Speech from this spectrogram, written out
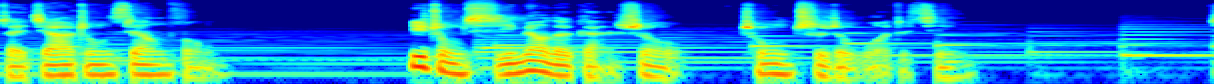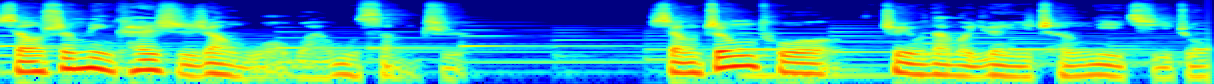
在家中相逢，一种奇妙的感受充斥着我的心。小生命开始让我玩物丧志，想挣脱，却又那么愿意沉溺其中。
